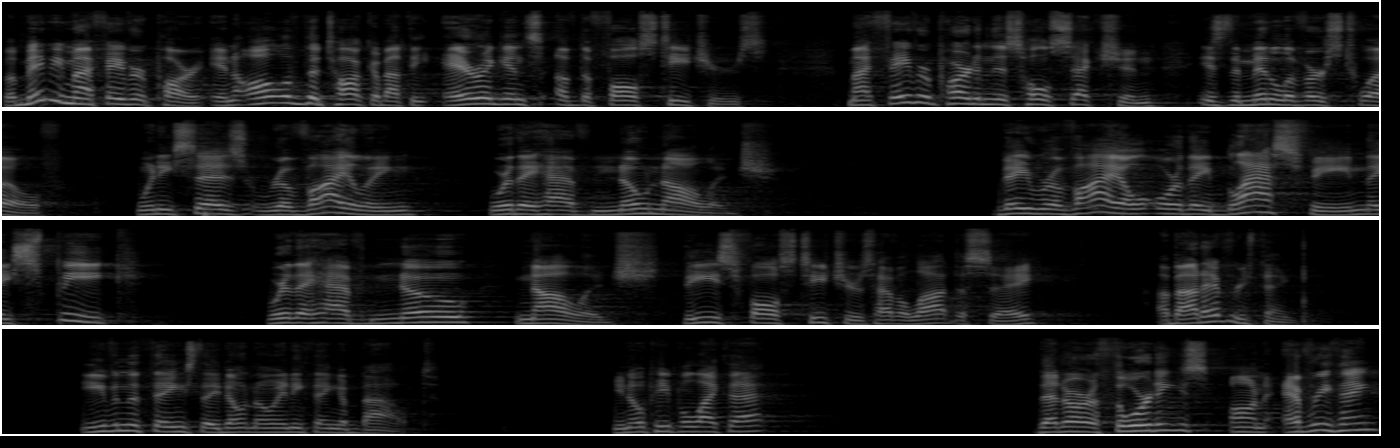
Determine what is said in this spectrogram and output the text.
But maybe my favorite part, in all of the talk about the arrogance of the false teachers, my favorite part in this whole section is the middle of verse 12, when he says, reviling where they have no knowledge. They revile or they blaspheme, they speak where they have no knowledge. These false teachers have a lot to say about everything, even the things they don't know anything about. You know people like that? That are authorities on everything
